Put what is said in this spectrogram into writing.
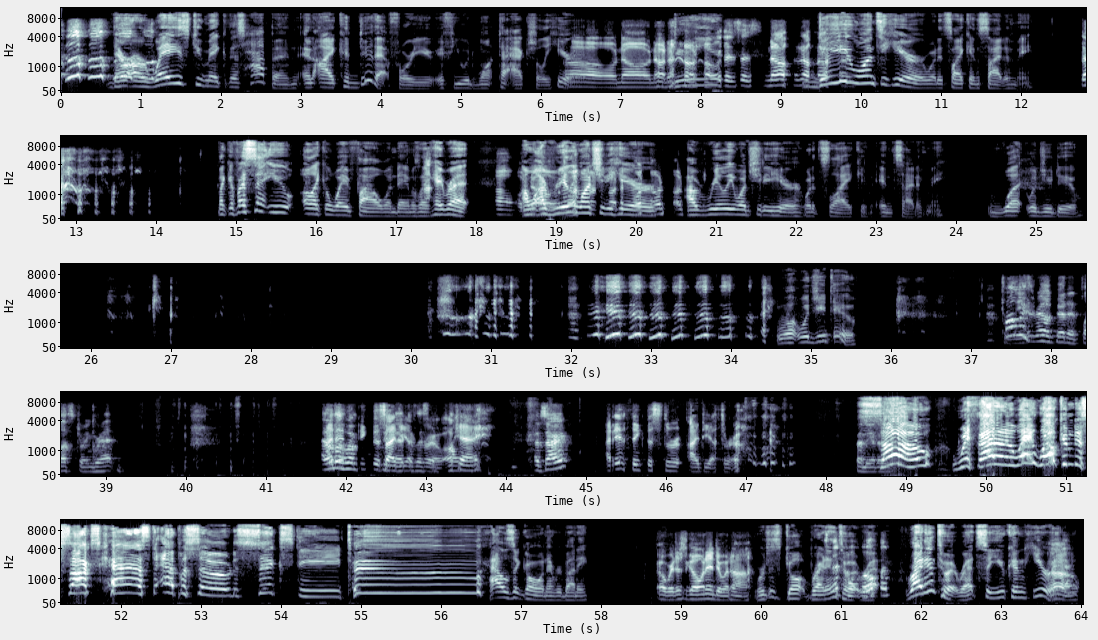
there are ways to make this happen, and I could do that for you if you would want to actually hear it. Oh no no no Do no no! This is no no no. Do you want to hear what it's like inside of me? Like if I sent you uh, like a wave file one day and was like, "Hey, Rhett, oh, I, I really no, want you to no, hear. no, no, no. I really want you to hear what it's like inside of me." What would you do? What would you do? Paulie's real good at blustering, Rhett. I, who didn't I'm think this idea there idea 'cause I said through. Paul. Okay, I'm sorry. I didn't think this through idea through. On the other- So, with that out of the way, welcome to Sox Cast episode 62. How's it going, everybody? Oh, we're just going into it, huh? We're just go right Is into it, Rhett. Right into it, Rhett, so you can hear it. Oh,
